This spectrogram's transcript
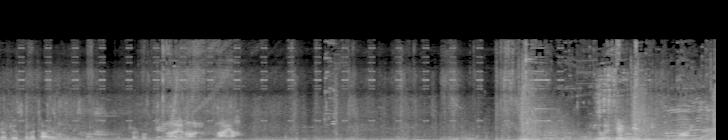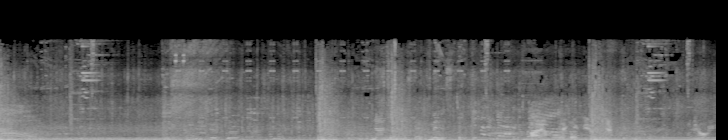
Drunk is gonna tire when he respawns. Try to focus. I'm on fire. Nano is administered. I am taking the objective. Enjoy.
